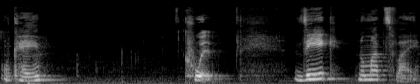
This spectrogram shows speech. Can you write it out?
Okay? Cool. Weg Nummer zwei.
